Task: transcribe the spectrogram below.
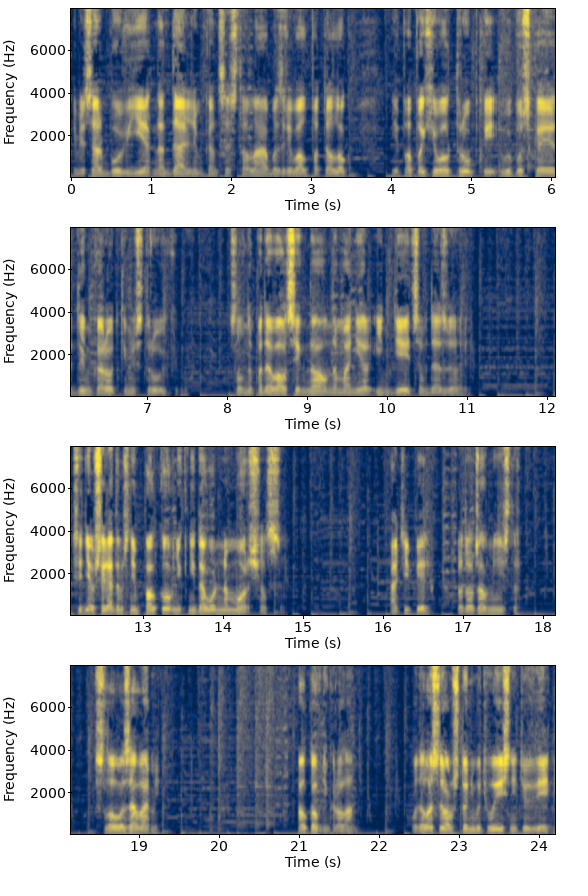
Комиссар Бовье на дальнем конце стола обозревал потолок и попыхивал трубкой, выпуская дым короткими струйками, словно подавал сигнал на манер индейцев дозоре. Сидевший рядом с ним полковник недовольно морщился. «А теперь», — продолжал министр, — «слово за вами». «Полковник Ролан, удалось ли вам что-нибудь выяснить в Вене?»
